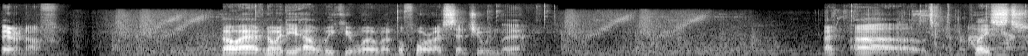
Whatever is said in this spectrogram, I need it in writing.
Fair enough. Though I have no idea how weak you were before I sent you in there. Alright, uh, let's get them replaced.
